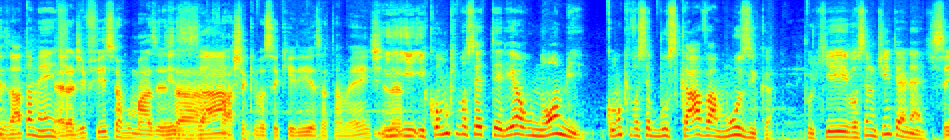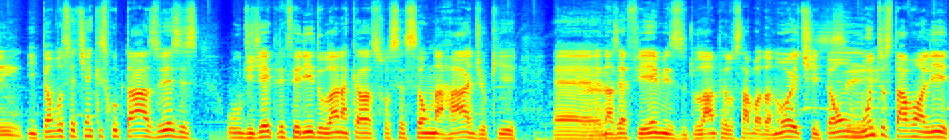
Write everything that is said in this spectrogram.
Exatamente. Era difícil arrumar, às vezes, a Exato. faixa que você queria exatamente, né? E, e- e como que você teria o nome? Como que você buscava a música? Porque você não tinha internet. Sim. Então você tinha que escutar, às vezes, o DJ preferido lá naquela sua sessão na rádio, que é, É. nas FMs lá pelo sábado à noite. Então Sim. muitos estavam ali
